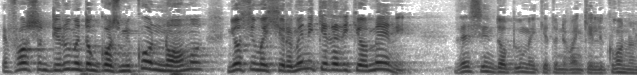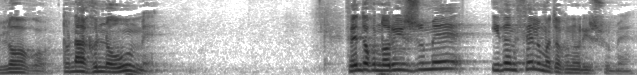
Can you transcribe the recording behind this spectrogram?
εφόσον τηρούμε τον κοσμικό νόμο νιώθουμε χειρομένοι και δεδικαιωμένοι. Δεν συνειδητοποιούμε και τον Ευαγγελικό λόγο τον αγνοούμε. Δεν το γνωρίζουμε ή δεν θέλουμε να το γνωρίσουμε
